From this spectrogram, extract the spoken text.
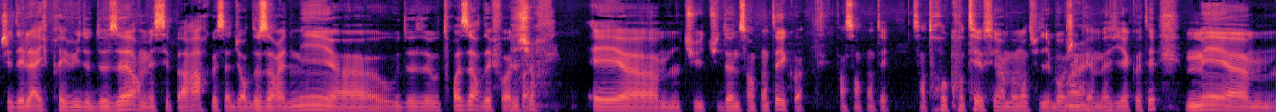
j'ai des lives prévus de deux heures, mais c'est pas rare que ça dure deux heures et demie euh, ou deux ou trois heures des fois. Bien sûr. Et euh, tu, tu donnes sans compter, quoi. Enfin, sans compter, sans trop compter aussi. À un moment, tu dis bon, j'ai quand même ma vie à côté. Mais euh,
